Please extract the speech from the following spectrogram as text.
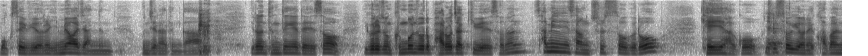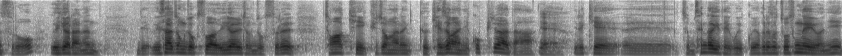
목세위원을 임명하지 않는 문제라든가 이런 등등에 대해서 이거를 좀 근본적으로 바로잡기 위해서는 3인 이상 출석으로 개의하고 예. 출석위원회 과반수로 의결하는 이제 의사 정족수와 의결 정족수를 정확히 규정하는 그 개정안이 꼭 필요하다. 예. 이렇게 에, 좀 생각이 되고 있고요. 그래서 조승래 의원이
